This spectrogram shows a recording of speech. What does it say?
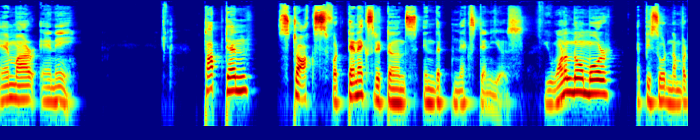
mRNA. Top 10 stocks for 10x returns in the next 10 years. You want to know more? Episode number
